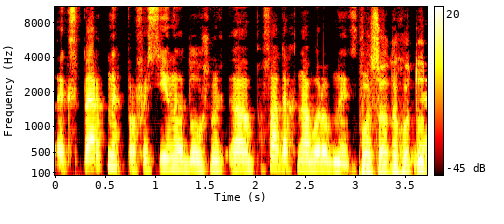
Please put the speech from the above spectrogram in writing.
експертних професійних посадах на виробництві. посадах. Отут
